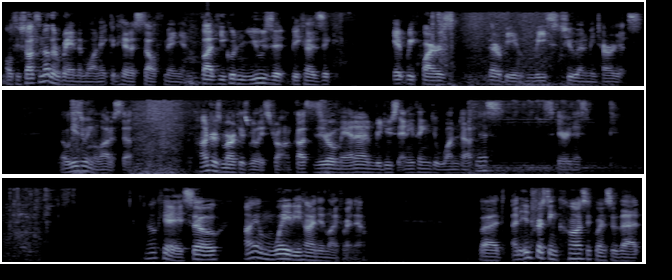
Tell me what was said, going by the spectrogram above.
Multi-shot's another random one. It could hit a stealth minion, but he couldn't use it because it it requires there be at least two enemy targets. Oh, he's doing a lot of stuff. Hunter's Mark is really strong. Costs zero mana and reduce anything to one toughness. Scariness. Okay, so I am way behind in life right now. But an interesting consequence of that,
